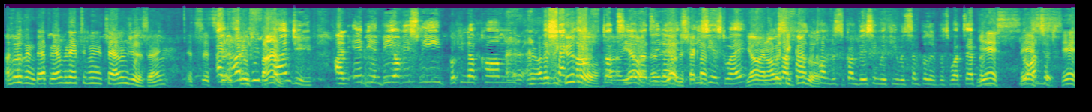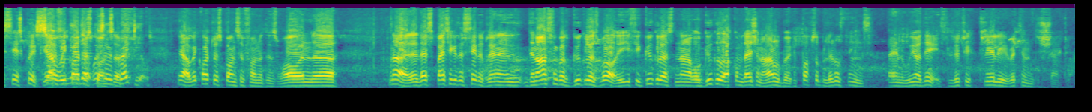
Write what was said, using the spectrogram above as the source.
other than that, we haven't had too many challenges, eh? It's it's And it's how do people fun. find you? On Airbnb, obviously, booking.com, and obviously Google. Uh, yeah, the- yeah, the it's Shack the Life- easiest way. Yeah, and obviously I found Google. Convers- conversing with you was simple. It was WhatsApp. and Yes, you yes, yes, yes, quick. So yeah, we're that was responsive. a great deal. Yeah, we're quite responsive on it as well, and uh, no, that's basically the setup. Then uh, the nice thing about Google as well, if you Google us now or Google accommodation Heidelberg, it pops up little things, and we are there. It's literally clearly written to Shack Life.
